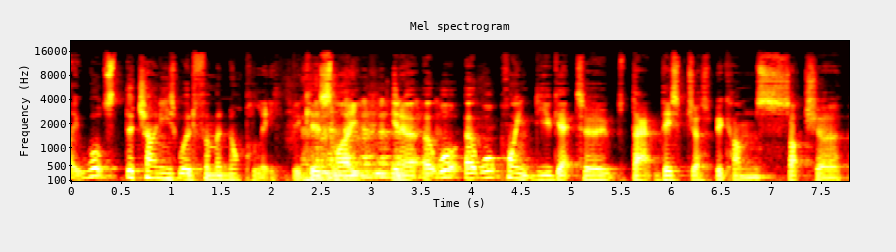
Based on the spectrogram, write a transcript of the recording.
like what's the Chinese word for monopoly? Because like you know, at what at what point do you get to that this just becomes such a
